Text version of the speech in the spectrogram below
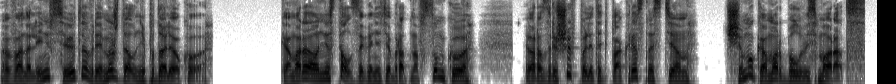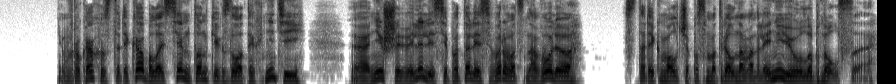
Ван Линь все это время ждал неподалеку. Комара он не стал загонять обратно в сумку, разрешив полетать по окрестностям, чему комар был весьма рад. В руках у старика было семь тонких золотых нитей, они шевелились и пытались вырваться на волю. Старик молча посмотрел на Ван Линь и улыбнулся.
